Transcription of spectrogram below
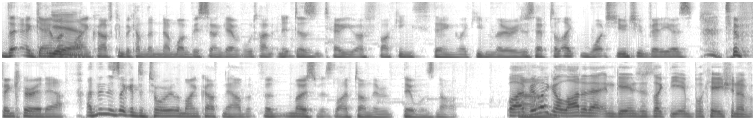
The, a game Yeah. like Minecraft can become the number one best selling game of all time and it doesn't tell you a fucking thing. Like you literally just have to like watch YouTube videos to figure it out. I think there's like a tutorial in Minecraft now, but for most of its lifetime, there, there was not. Well, I feel like a Um, lot of that in games is like the implication of,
